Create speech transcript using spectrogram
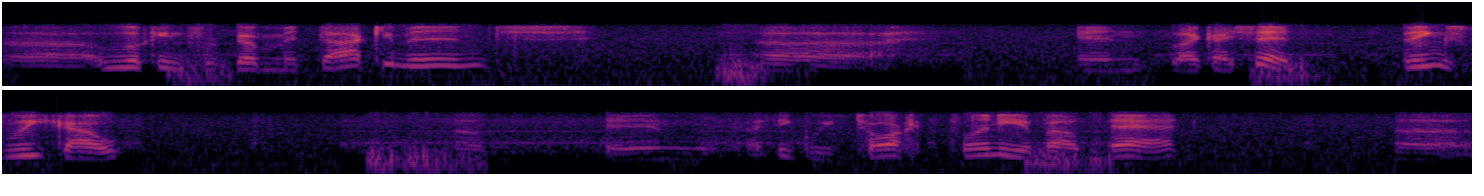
uh, looking for government documents. Uh, and like I said, things leak out, um, and I think we've talked plenty about that. Uh,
